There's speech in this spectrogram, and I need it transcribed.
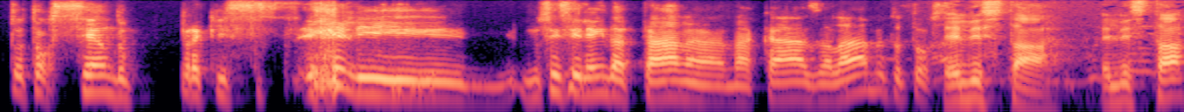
tô torcendo para que ele. Não sei se ele ainda está na, na, casa lá, mas tô torcendo. Ele está, ele está.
